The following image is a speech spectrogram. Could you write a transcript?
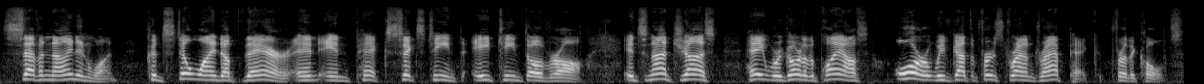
7 9 and 1. Could still wind up there and, and pick 16th, 18th overall. It's not just, hey, we're going to the playoffs or we've got the first round draft pick for the Colts.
